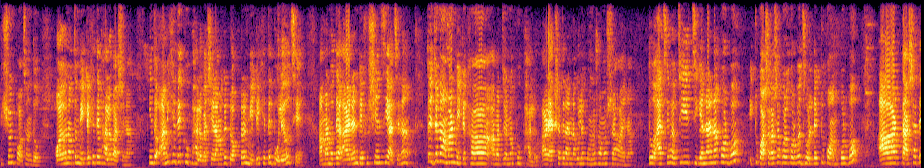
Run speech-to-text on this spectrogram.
ভীষণ পছন্দ। অয়ন অত মেটে খেতে ভালোবাসে না। কিন্তু আমি খেতে খুব ভালোবাসি আর আমাকে ডক্টর মেটে খেতে বলেওছে। আমার মধ্যে আয়রন ডেফিসিয়েন্সি আছে না? তো এই জন্য আমার মেটে খাওয়া আমার জন্য খুব ভালো। আর একসাথে রান্না করলে কোনো সমস্যা হয় না। তো আজকে ভাবছি চিকেন রান্না করব, একটু কষা কষা করে করব, ঝোলটা একটু কম করব। আর তার সাথে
